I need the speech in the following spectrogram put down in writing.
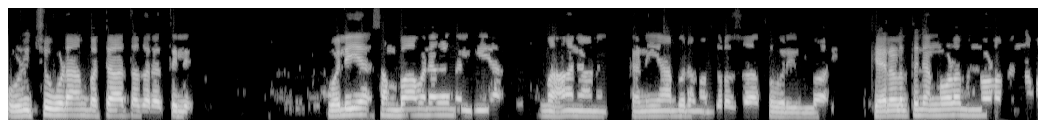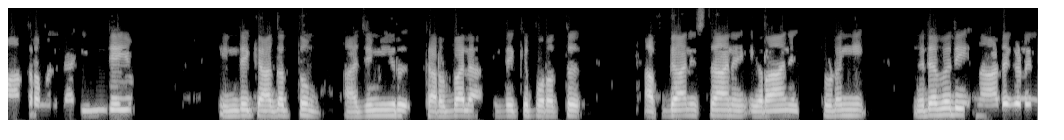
ഒഴിച്ചുകൂടാൻ പറ്റാത്ത തരത്തിൽ വലിയ സംഭാവനകൾ നൽകിയ മഹാനാണ് കണിയാപുരം അബ്ദുറസാഖ് വലിയുള്ളാഹി. കേരളത്തിൽ അങ്ങോളം ഇങ്ങോളം എന്ന് മാത്രമല്ല ഇന്ത്യയും ഇന്ത്യക്കകത്തും അജ്മീർ കർബല ഇന്ത്യയ്ക്ക് പുറത്ത് അഫ്ഗാനിസ്ഥാന് ഇറാന് തുടങ്ങി നിരവധി നാടുകളിൽ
